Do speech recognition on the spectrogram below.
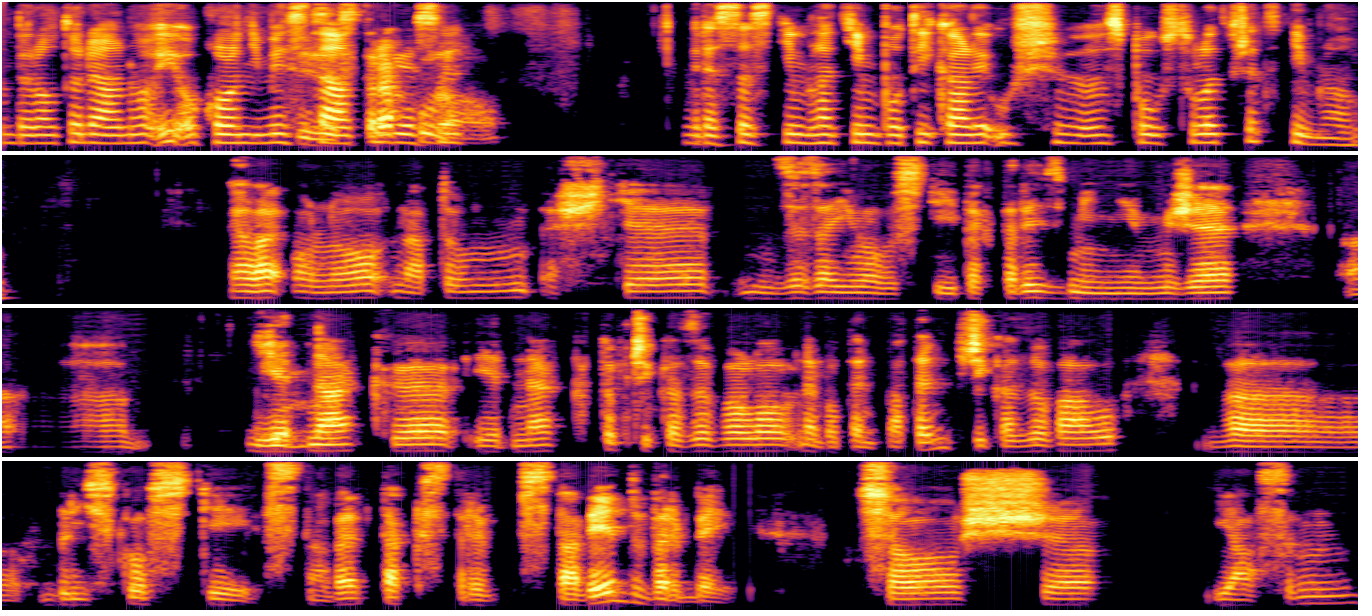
bylo to dáno i okolními státy, kde strachu, se no. kde se s tímhletím potýkali už spoustu let předtím, no. Hele, ono na tom ještě ze zajímavostí, tak tady zmíním, že, jednak jednak to přikazovalo nebo ten patent přikazoval v blízkosti staveb tak stavět vrby, což já jsem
